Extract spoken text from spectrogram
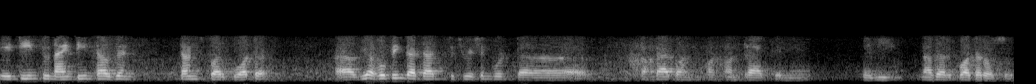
18 to 19,000 tons per quarter. Uh, we are hoping that that situation would uh, come back on, on, on track in maybe another quarter or so.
